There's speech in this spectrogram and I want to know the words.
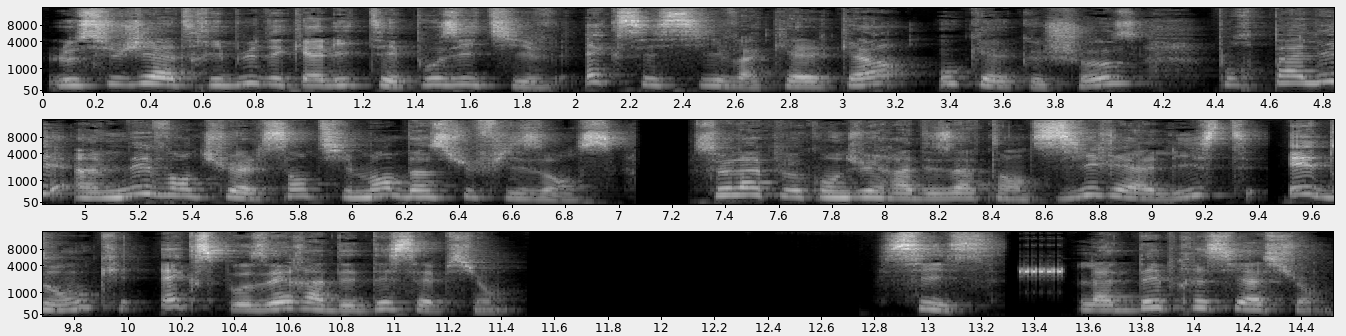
le sujet attribue des qualités positives excessives à quelqu'un ou quelque chose pour pallier un éventuel sentiment d'insuffisance. Cela peut conduire à des attentes irréalistes et donc exposer à des déceptions. 6. La dépréciation.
